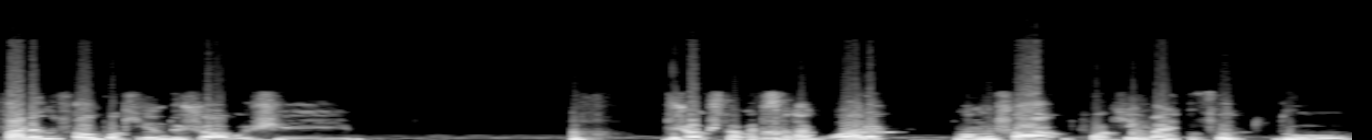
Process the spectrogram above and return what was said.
parando de falar um pouquinho dos jogos de. dos jogos que estão acontecendo agora, vamos falar um pouquinho mais do, do,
